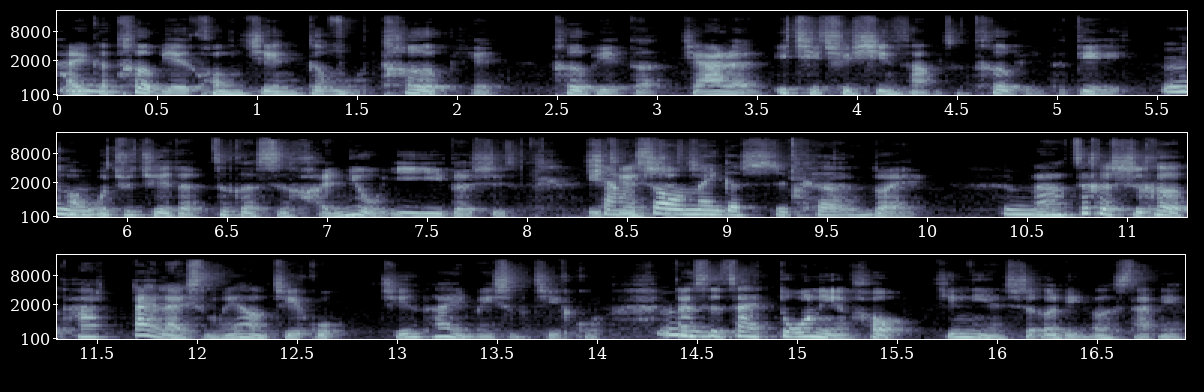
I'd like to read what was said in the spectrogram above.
还有一个特别的空间，跟我特别。特别的家人一起去欣赏这特别的电影，嗯，我就觉得这个是很有意义的事，一件享受那个时刻。对，那这个时刻它带来什么样的结果？其实它也没什么结果，但是在多年后，今年是二零二三年，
